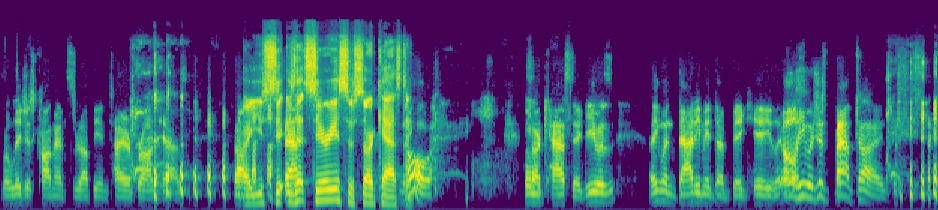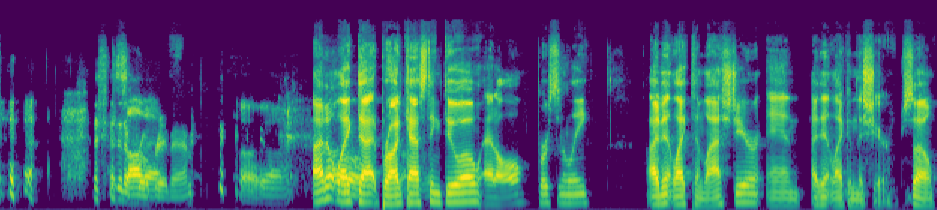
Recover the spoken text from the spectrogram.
religious comments throughout the entire broadcast. Are you? is that serious or sarcastic? No, sarcastic. He was. I think when Batty made that big hit, he's like, "Oh, he was just baptized." this isn't appropriate, that. man. Oh yeah. I don't oh, like that broadcasting duo at all, personally. I didn't like them last year, and I didn't like them this year. So,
